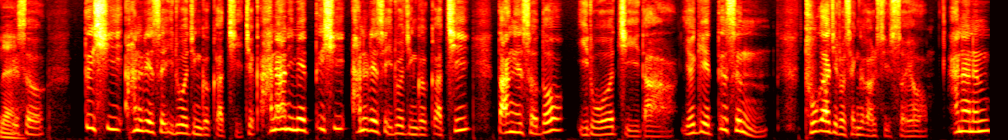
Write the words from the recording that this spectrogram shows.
네. 그래서 뜻이 하늘에서 이루어진 것 같이 즉 하나님의 뜻이 하늘에서 이루어진 것 같이 땅에서도 이루어지이다. 여기에 뜻은 두 가지로 생각할 수 있어요. 하나는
